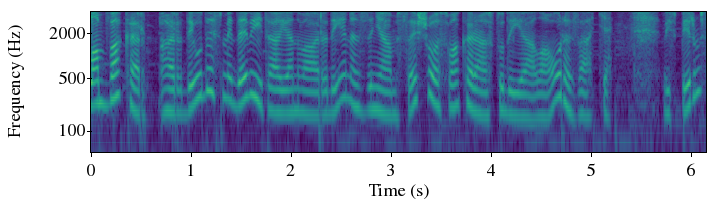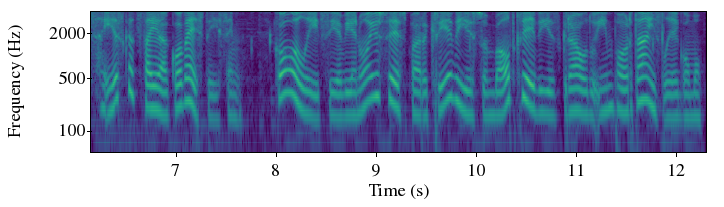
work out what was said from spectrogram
Labvakar! Ar 29. janvāra dienas ziņām 6. vakarā studijā Laura Zaķe. Vispirms ieskats tajā, ko vēstīsim. Koalīcija vienojusies par Krievijas un Baltkrievijas graudu importa aizliegumu.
